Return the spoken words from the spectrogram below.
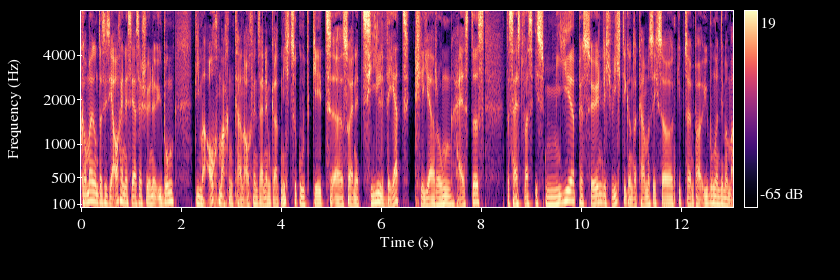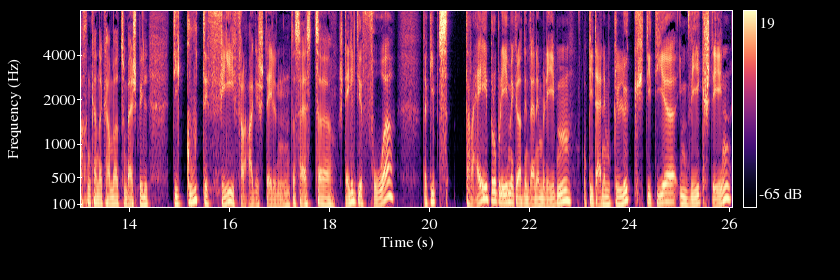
kommen, und das ist ja auch eine sehr, sehr schöne Übung, die man auch machen kann, auch wenn es einem gerade nicht so gut geht, äh, so eine Zielwertklärung heißt das. Das heißt, was ist mir persönlich wichtig? Und da kann man sich so, gibt so ein paar Übungen, die man machen kann. Da kann man zum Beispiel die gute Fee-Frage stellen. Das heißt, äh, stell dir vor, da gibt's drei Probleme gerade in deinem Leben, die deinem Glück, die dir im Weg stehen.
